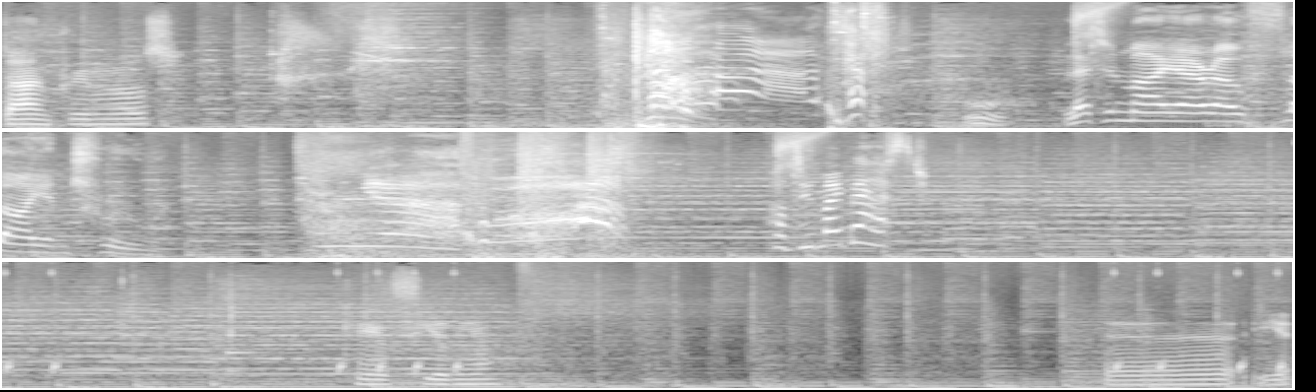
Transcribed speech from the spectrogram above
Well done, Primrose. Ooh, Letting my arrow fly and true. I'll do my best. okay, Ophilia. Uh, yep.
